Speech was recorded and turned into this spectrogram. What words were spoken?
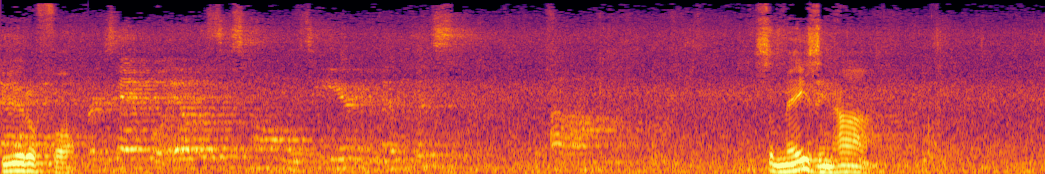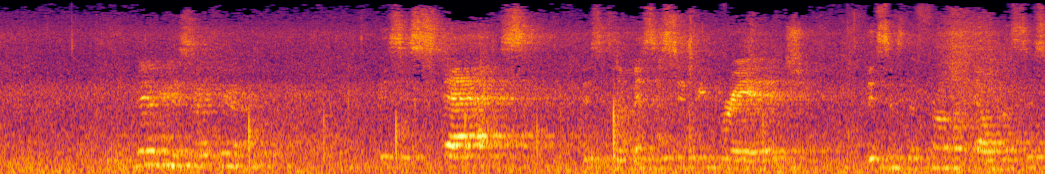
Beautiful. For example, Elvis's home is here in Memphis. Um, It's amazing, huh? There it is right here. This is Stax. This is the Mississippi Bridge. This is the front of Elvis's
